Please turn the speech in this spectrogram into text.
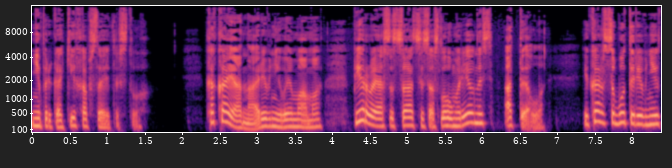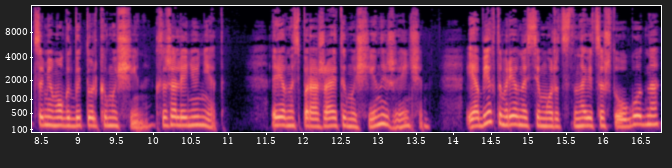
ни при каких обстоятельствах. Какая она, ревнивая мама? Первая ассоциация со словом «ревность» — Отелло. И кажется, будто ревнивцами могут быть только мужчины. К сожалению, нет. Ревность поражает и мужчин, и женщин. И объектом ревности может становиться что угодно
